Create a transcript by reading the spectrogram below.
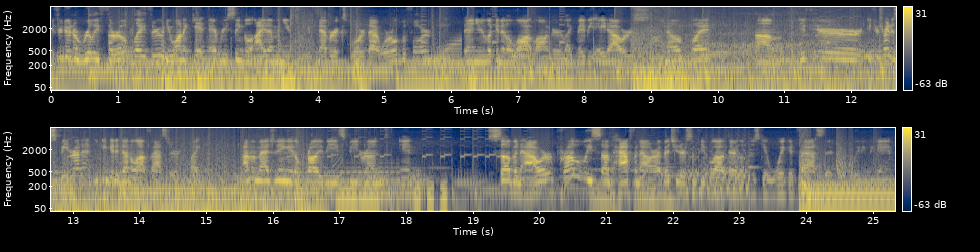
If you're doing a really thorough playthrough and you want to get every single item and you've, you've never explored that world before, then you're looking at a lot longer, like maybe eight hours, you know, of play. Um, if you're if you're trying to speed run it, you can get it done a lot faster. Like I'm imagining it'll probably be speed run in sub an hour, probably sub half an hour. I bet you there's some people out there that'll just get wicked fast at completing the game.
